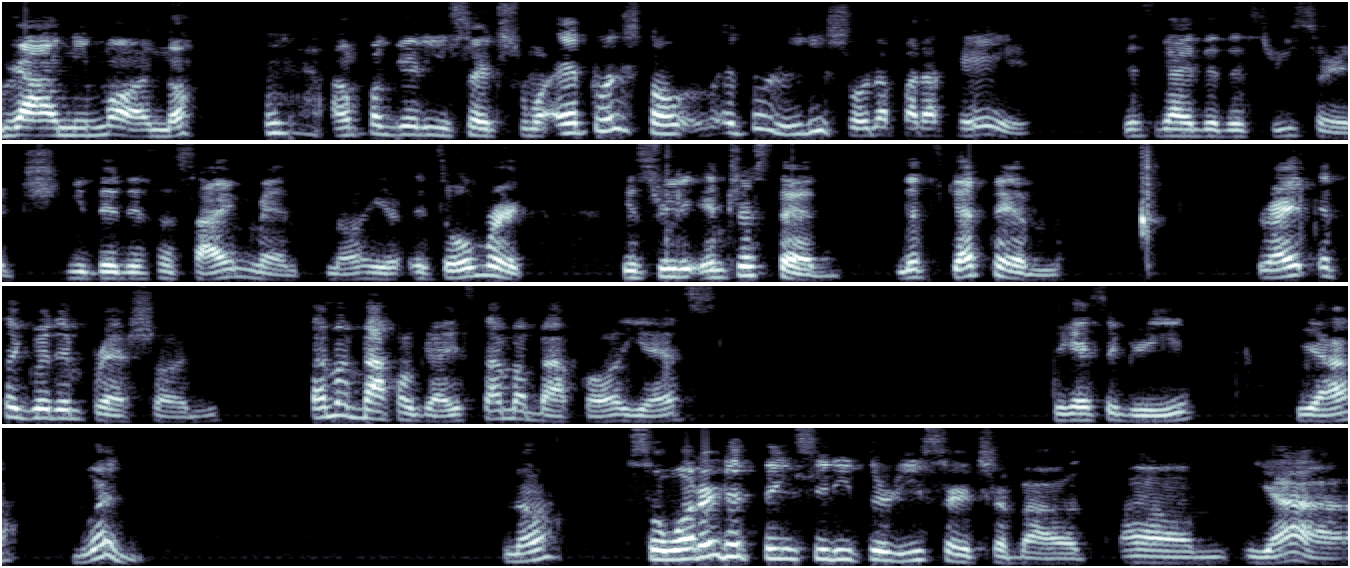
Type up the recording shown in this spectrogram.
granny mo, no? Ang pag-research mo, it will, show, it will really show na parang, hey, this guy did his research. He did his assignment. No, his homework. He's really interested. Let's get him. Right? It's a good impression. Tama ba ako, guys? Tama ba ako? Yes? Do you guys agree? Yeah? Good. No? So what are the things you need to research about? Um, yeah.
